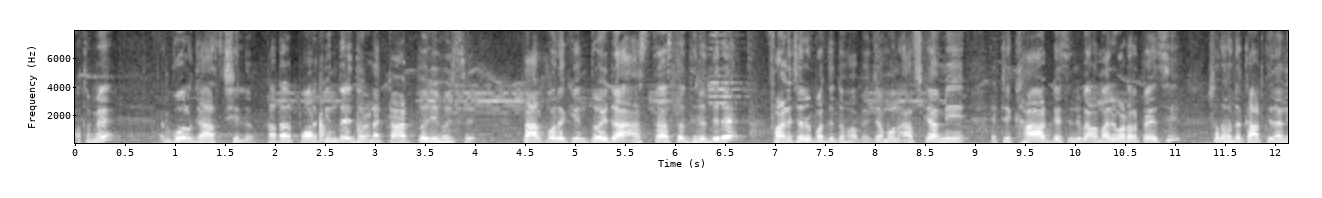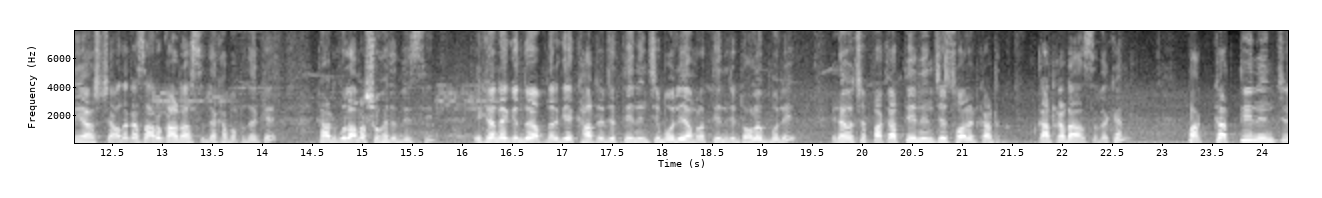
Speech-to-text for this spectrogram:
প্রথমে গোল গাছ ছিল। কাটার পর কিন্তু এই ধরনের কাঠ তৈরি হয়েছে। তারপরে কিন্তু এটা আস্তে আস্তে ধীরে ধীরে ফার্নিচার উপার্জিত হবে। যেমন আজকে আমি একটি খাট ড্রেসিং আলমারি অর্ডার পেয়েছি। সাথে সাথে কাঠ কিনে নিয়ে আসছি। আমাদের কাছে আরও কাঠ আসছে দেখাবো আপনাদেরকে। কাঠগুলো আমরা শুকাতে দিচ্ছি। এখানে কিন্তু আপনার গিয়ে খাটের যে তিন ইঞ্চি বলি আমরা তিন ইঞ্চি ঢলক বলি এটা হচ্ছে পাকা তিন ইঞ্চি সলিড কাঠ কাঠ কাটা আছে দেখেন। পাক্কা তিন ইঞ্চি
